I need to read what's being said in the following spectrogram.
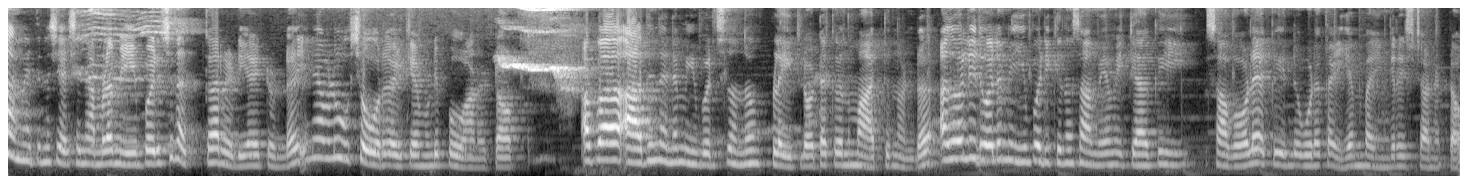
സമയത്തിന് ശേഷം നമ്മളെ മീൻ പൊരിച്ചതൊക്കെ റെഡി ആയിട്ടുണ്ട്. ഇനി നമ്മൾ ചോറ് കഴിക്കാൻ വേണ്ടി പോവാണ് കേട്ടോ അപ്പോൾ ആദ്യം തന്നെ മീൻ പൊരിച്ചതൊന്ന് പ്ലേറ്റിലോട്ടൊക്കെ ഒന്ന് മാറ്റുന്നുണ്ട്. അതുപോലെ ഇതുപോലെ മീൻ പൊരിക്കുന്ന സമയം ഇക്കാക്ക് ഈ സവോളയൊക്കെ ഇതിന്റെ കൂടെ കഴിക്കാൻ ഭയങ്കര ഇഷ്ടമാണ് കേട്ടോ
